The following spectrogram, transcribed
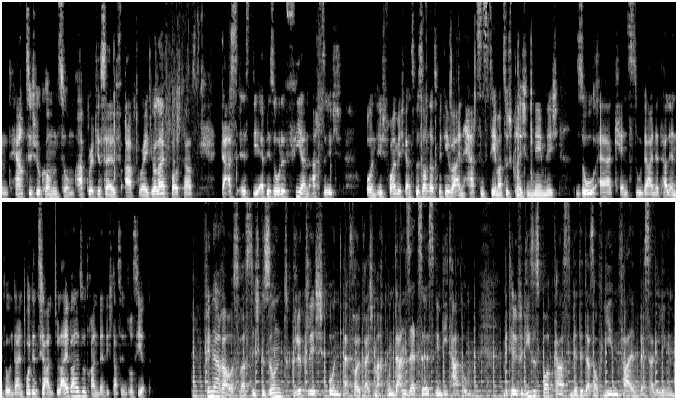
und herzlich willkommen zum Upgrade Yourself, Upgrade Your Life Podcast. Das ist die Episode 84 und ich freue mich ganz besonders mit dir über ein Herzensthema zu sprechen, nämlich so erkennst du deine Talente und dein Potenzial. Bleibe also dran, wenn dich das interessiert. Finde heraus, was dich gesund, glücklich und erfolgreich macht und dann setze es in die Tat um. Mithilfe dieses Podcasts wird dir das auf jeden Fall besser gelingen.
